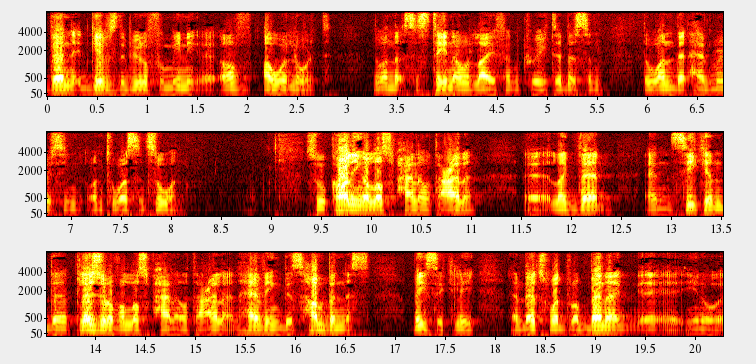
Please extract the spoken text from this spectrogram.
then it gives the beautiful meaning of our Lord, the one that sustained our life and created us, and the one that have mercy unto us, and so on. So calling Allah subhanahu wa ta'ala uh, like that, and seeking the pleasure of Allah subhanahu wa ta'ala, and having this humbleness, basically, and that's what Rabbana、uh, you know,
